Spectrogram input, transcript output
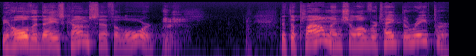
Behold, the days come, saith the Lord, that the plowman shall overtake the reaper,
